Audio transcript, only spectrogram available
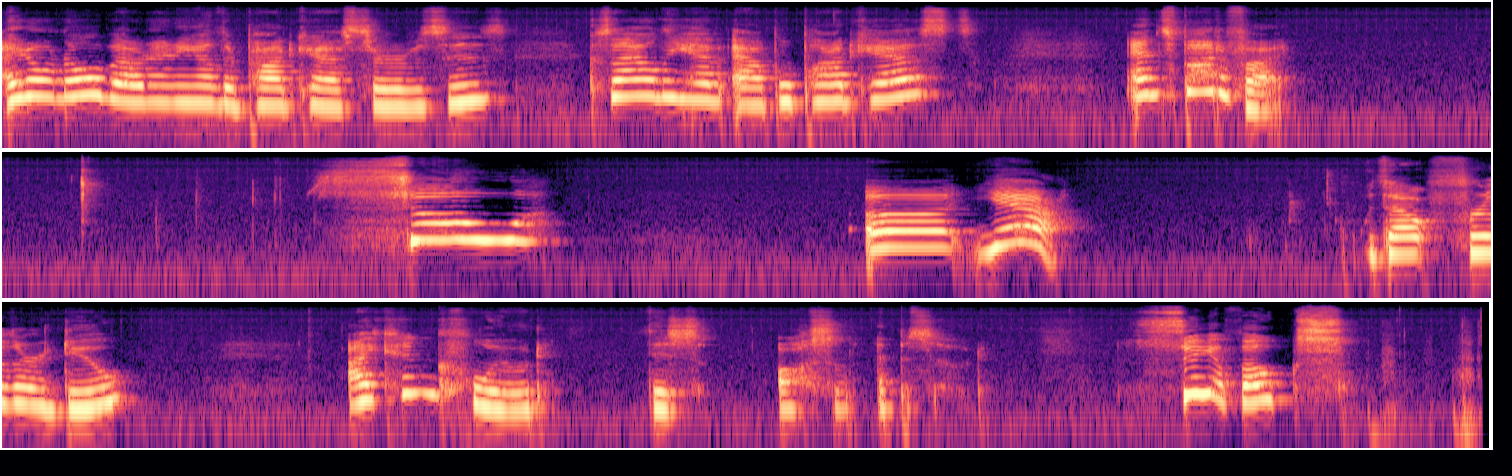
I don't know about any other podcast services because I only have Apple Podcasts and Spotify. So, uh, yeah. Without further ado, I conclude this awesome episode. See ya, folks!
